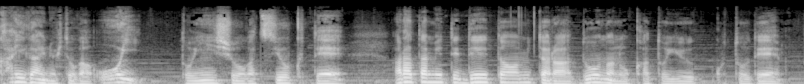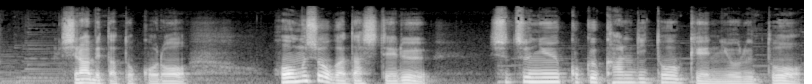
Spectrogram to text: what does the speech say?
海外の人が多いと印象が強くて改めてデータを見たらどうなのかということで調べたところ法務省が出している出入国管理統計によると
